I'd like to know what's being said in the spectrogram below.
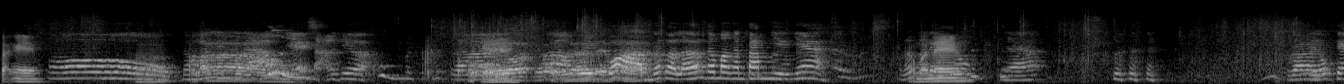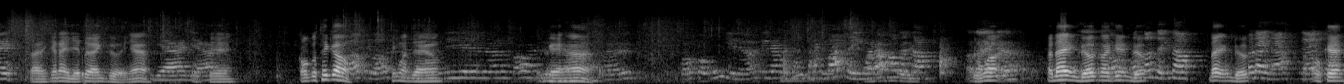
tặng em. Ồ, đó. là kim chu đáo dễ sợ chưa? Ok. Rồi, nguyên một bó hồng rất là lớn. Cảm ơn anh Tâm nhiều nha. Rất Cảm ơn em. luôn. Dạ. Rồi ok. Đây cái này giấy tờ anh gửi nha. Dạ dạ. Ok có có thích không? Thích mặt dày không? Ok ha. Đúng rồi. Ở đây cũng được ở kia cũng được. Đâu. Đây cũng được. Đây, ok.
